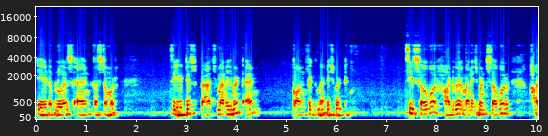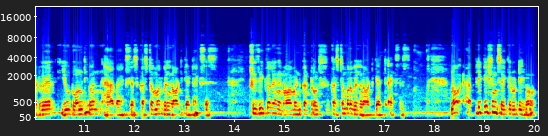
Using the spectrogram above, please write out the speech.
aws and customer? See it is patch management and config management see server hardware management server hardware you don't even have access. Customer will not get access. Physical and environment controls customer will not get access. Now application security you know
